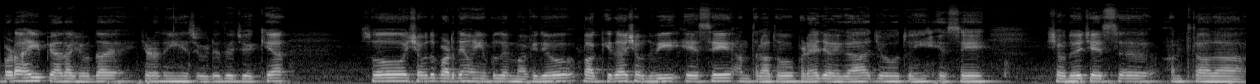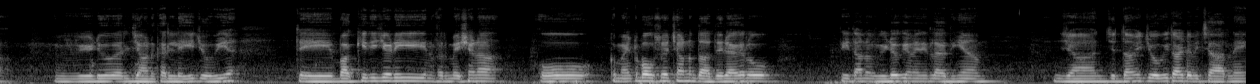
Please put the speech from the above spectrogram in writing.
ਬੜਾ ਹੀ ਪਿਆਰਾ ਸ਼ਬਦ ਹੈ ਜਿਹੜਾ ਤੁਸੀਂ ਇਸ ਵੀਡੀਓ ਦੇ ਵਿੱਚ ਵੇਖਿਆ। ਸੋ ਸ਼ਬਦ ਪੜ੍ਹਦਿਆਂ ਹੋਈਆਂ ਭੁੱਲੇ ਮਾਫੀ ਦਿਓ। ਬਾਕੀ ਦਾ ਸ਼ਬਦ ਵੀ ਇਸੇ ਅੰਤਰਾ ਤੋਂ ਪੜਿਆ ਜਾਏਗਾ ਜੋ ਤੁਸੀਂ ਇਸੇ ਸ਼ਬਦ ਵਿੱਚ ਇਸ ਅੰਤਰਾ ਦਾ ਵੀਡੀਓ ਵਿੱਚ ਜਾਣਕਾਰੀ ਲਈ, ਜੋ ਵੀ ਹੈ ਤੇ ਬਾਕੀ ਦੀ ਜਿਹੜੀ ਇਨਫੋਰਮੇਸ਼ਨ ਆ, ਉਹ ਕਮੈਂਟ ਬਾਕਸ ਵਿੱਚ ਸਾਨੂੰ ਦੱਸਦੇ ਰਹਿ ਕਰੋ ਵੀ ਤੁਹਾਨੂੰ ਵੀਡੀਓ ਕਿਵੇਂ ਦੀ ਲੱਗਦੀਆਂ, ਜਾਂ ਜਿੱਦਾਂ ਵੀ ਜੋ ਵੀ ਤੁਹਾਡੇ ਵਿਚਾਰ ਨੇ,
